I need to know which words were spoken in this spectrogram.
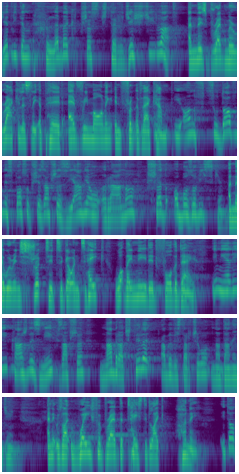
Jedli ten chlebek przez 40 lat. And this bread miraculously appeared every morning in front of their camp. I on w cudowny sposób się zawsze zjawiał rano przed obozowiskiem. And they were instructed to go and take what they needed for the day. I mieli każdy z nich zawsze nabrać tyle, aby wystarczyło na dany dzień. And it was like wafer bread that tasted like honey. I to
